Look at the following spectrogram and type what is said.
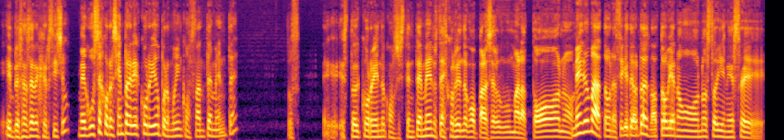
Empecé a hacer ejercicio. Me gusta correr, siempre había corrido, pero muy inconstantemente. Entonces, estoy corriendo consistentemente. ¿Estás corriendo como para hacer un maratón o...? Medios maratones, fíjate, ahorita no, todavía no, no estoy en ese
